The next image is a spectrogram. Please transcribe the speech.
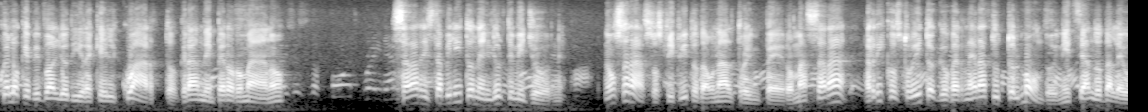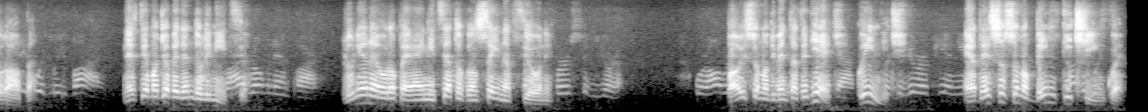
Quello che vi voglio dire è che il quarto grande impero romano sarà ristabilito negli ultimi giorni. Non sarà sostituito da un altro impero, ma sarà ricostruito e governerà tutto il mondo, iniziando dall'Europa. Ne stiamo già vedendo l'inizio. L'Unione Europea ha iniziato con sei nazioni, poi sono diventate 10, 15 e adesso sono 25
